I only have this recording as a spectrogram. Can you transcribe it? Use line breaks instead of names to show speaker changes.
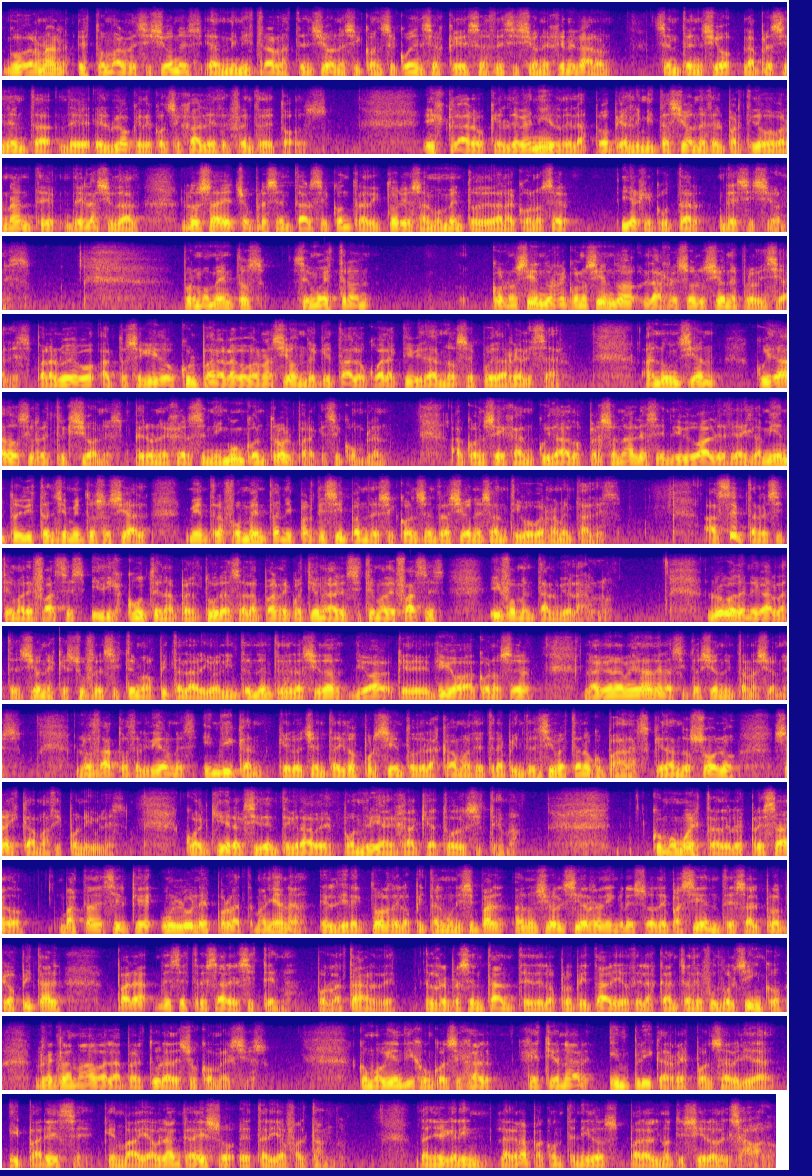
Gobernar es tomar decisiones y administrar las tensiones y consecuencias que esas decisiones generaron, sentenció la presidenta del bloque de concejales del Frente de Todos. Es claro que el devenir de las propias limitaciones del partido gobernante de la ciudad los ha hecho presentarse contradictorios al momento de dar a conocer y ejecutar decisiones. Por momentos se muestran conociendo, reconociendo las resoluciones provinciales, para luego, acto seguido, culpar a la gobernación de que tal o cual actividad no se pueda realizar. Anuncian cuidados y restricciones, pero no ejercen ningún control para que se cumplan. Aconsejan cuidados personales e individuales de aislamiento y distanciamiento social, mientras fomentan y participan de concentraciones antigubernamentales aceptan el sistema de fases y discuten aperturas a la par de cuestionar el sistema de fases y fomentar violarlo. Luego de negar las tensiones que sufre el sistema hospitalario, el intendente de la ciudad dio que dio a conocer la gravedad de la situación de internaciones. Los datos del viernes indican que el 82% de las camas de terapia intensiva están ocupadas, quedando solo seis camas disponibles. Cualquier accidente grave pondría en jaque a todo el sistema. Como muestra de lo expresado, basta decir que un lunes por la mañana el director del hospital municipal anunció el cierre de ingreso de pacientes al propio hospital para desestresar el sistema. Por la tarde, el representante de los propietarios de las canchas de fútbol 5 reclamaba la apertura de sus comercios. Como bien dijo un concejal, gestionar implica responsabilidad y parece que en Bahía Blanca eso estaría faltando. Daniel Guerín, La Grapa Contenidos para el noticiero del sábado.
